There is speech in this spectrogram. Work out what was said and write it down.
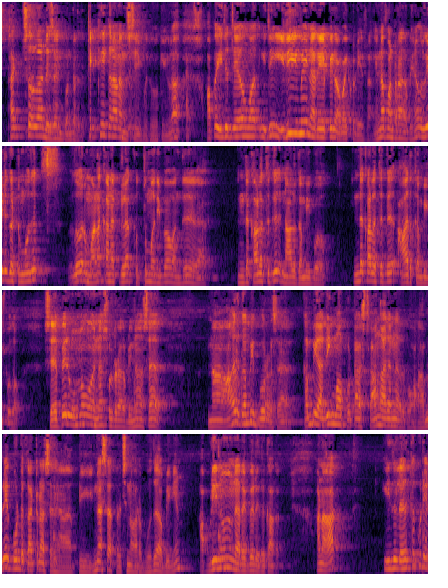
ஸ்ட்ரக்சரலாக டிசைன் பண்ணுறது டெக்னிக்கலான மிஸ்டேக் இது ஓகேங்களா அப்போ இது தேவை இது இதையுமே நிறைய பேர் அவாய்ட் பண்ணிடுறாங்க. என்ன பண்ணுறாங்க அப்படின்னா வீடு கட்டும்போது ஏதோ ஒரு மனக்கணக்கில் குத்து மதிப்பாக வந்து இந்த காலத்துக்கு நாலு கம்பி போதும். இந்த காலத்துக்கு ஆறு கம்பி போதும். சில பேர் இன்னும் என்ன சொல்கிறாங்க அப்படின்னா சார் நான் ஆறு கம்பி போடுறேன் சார். கம்பி அதிகமாக போட்டால் ஸ்ட்ராங்காக தானே இருக்கும். அப்படியே போட்டு கட்டுறேன் சார். அப்படி என்ன சார் பிரச்சனை வரப்போகுது? அப்படின்னு அப்படின்னும் நிறைய பேர் இருக்காங்க. ஆனால் இதில் இருக்கக்கூடிய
